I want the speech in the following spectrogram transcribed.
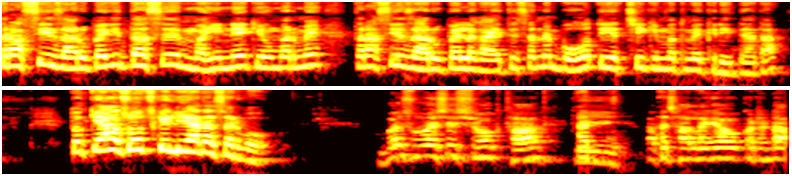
तिरासी हज़ार रुपए की दस महीने की उम्र में तिरासी हज़ार रुपए लगाए थे सर ने। बहुत ही अच्छी कीमत में खरीदा था। तो क्या सोच के लिया था सर वो? बस वैसे शौक था कि अच्छा लगा वो कटड़ा।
